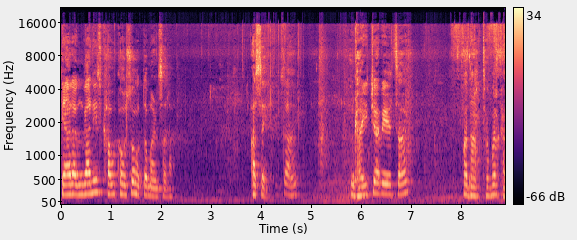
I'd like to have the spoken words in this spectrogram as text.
त्या रंगानेच खाऊ खाऊसं होतं माणसाला. असं आहे. घाईच्या वेळचा पदार्थ बरं का?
